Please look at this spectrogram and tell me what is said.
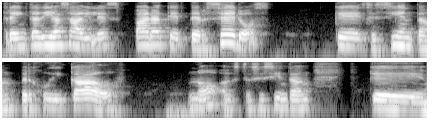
30 días hábiles para que terceros que se sientan perjudicados, ¿no? Se sientan que,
